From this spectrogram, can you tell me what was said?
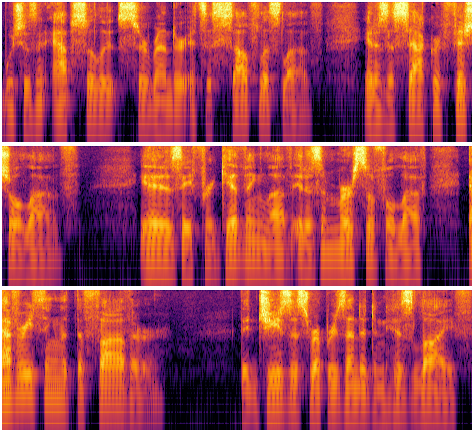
which is an absolute surrender. It's a selfless love, it is a sacrificial love, it is a forgiving love, it is a merciful love. Everything that the Father, that Jesus represented in his life,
